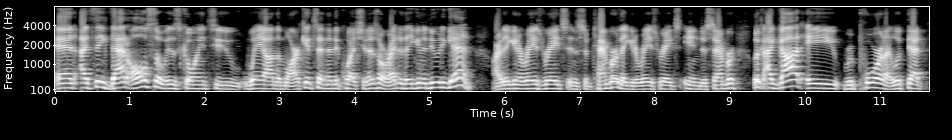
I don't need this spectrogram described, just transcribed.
And I think that also is going to weigh on the markets. And then the question is, all right, are they going to do it again? Are they going to raise rates in September? Are they going to raise rates in December? Look, I got a report. I looked at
